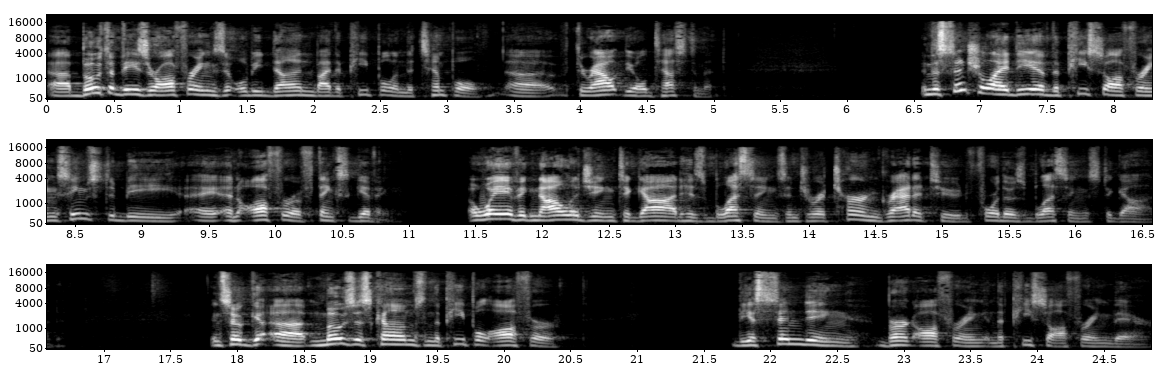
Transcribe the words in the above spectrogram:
Uh, both of these are offerings that will be done by the people in the temple uh, throughout the Old Testament. And the central idea of the peace offering seems to be a, an offer of thanksgiving, a way of acknowledging to God his blessings and to return gratitude for those blessings to God. And so uh, Moses comes and the people offer the ascending burnt offering and the peace offering there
